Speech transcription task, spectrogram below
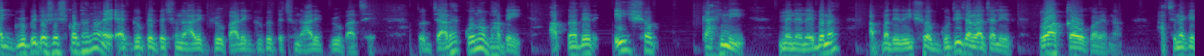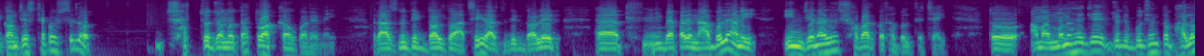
এক গ্রুপই তো শেষ কথা নয়, এক গ্রুপের পেছনে আরেক গ্রুপ আরেক গ্রুপের পেছনে আরেক গ্রুপ আছে। তো যারা কোনোভাবেই আপনাদের এই সব কাহিনী মেনে নেবে না, আপনাদের এইসব গুটি চালাচালির তোয়াক্কাও করে না। হাসিনাকে কম চেষ্টা করছিল, ছাত্র জনতা তোয়াক্কাও করে নাই। রাজনৈতিক দল তো আছেই, রাজনৈতিক দলের ব্যাপারে না বলে আমি ইন জেনারেল সবার কথা বলতে চাই। তো আমার মনে হয় যে যদি বুঝেন তো ভালো।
